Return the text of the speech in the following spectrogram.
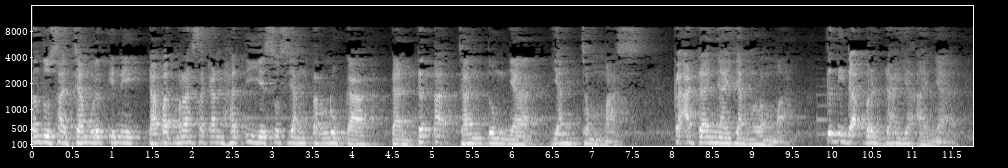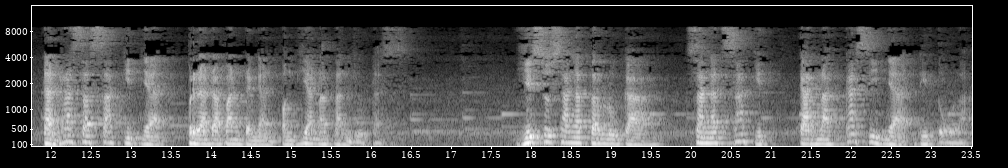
Tentu saja murid ini dapat merasakan hati Yesus yang terluka dan detak jantungnya yang cemas, keadaannya yang lemah, ketidakberdayaannya, dan rasa sakitnya berhadapan dengan pengkhianatan Yudas. Yesus sangat terluka, sangat sakit karena kasihnya ditolak.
